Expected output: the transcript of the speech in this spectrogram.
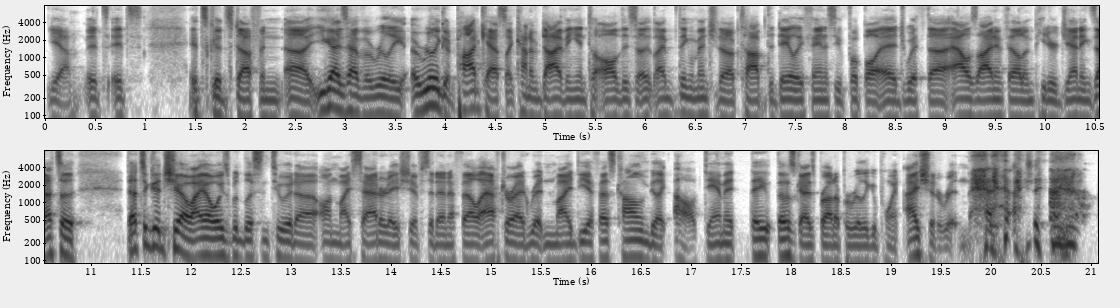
Yeah, it's it's it's good stuff, and uh, you guys have a really a really good podcast, like kind of diving into all this. I, I think I mentioned it up top, the Daily Fantasy Football Edge with uh, Al Zeidenfeld and Peter Jennings. That's a that's a good show. I always would listen to it uh, on my Saturday shifts at NFL after I'd written my DFS column and be like, "Oh, damn it! They those guys brought up a really good point. I should have written that."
